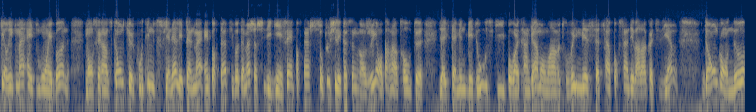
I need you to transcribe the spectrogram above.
théoriquement être moins bonne, mais on s'est rendu compte que le côté nutritionnel est tellement important, puis il va tellement chercher des bienfaits importants, surtout chez les personnes âgées. On parle entre autres de la vitamine B12 qui, pour un 30 grammes, on va en retrouver 1700% des valeurs quotidiennes. Donc, on a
